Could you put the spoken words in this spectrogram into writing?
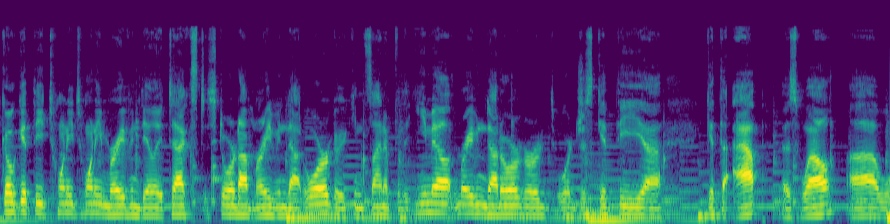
go get the 2020 Moravian Daily Text, store.moravian.org, or you can sign up for the email at moravian.org, or, or just get the, uh, get the app as well. Uh,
